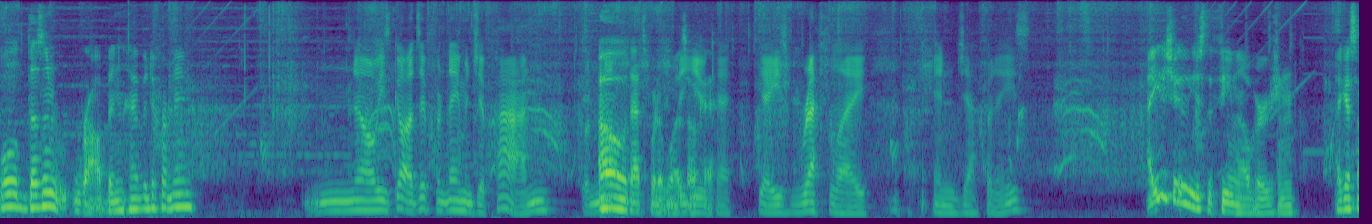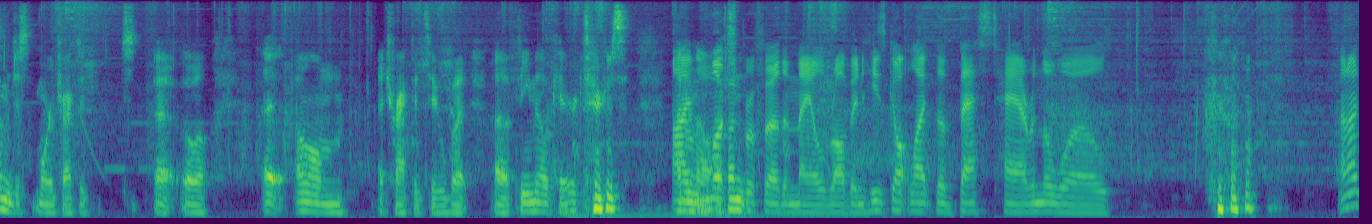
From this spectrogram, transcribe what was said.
Well, doesn't Robin have a different name? No, he's got a different name in Japan. But oh, not Oh, that's what it in was, The okay. UK. Yeah, he's Reflet in Japanese. I usually use the female version. I guess I'm just more attracted to, uh, well, uh, um, attracted to, but, uh, female characters. I I, know. I much prefer the male Robin. He's got like the best hair in the world. and I,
